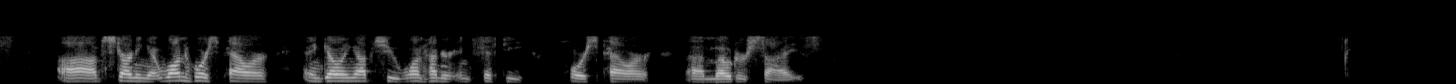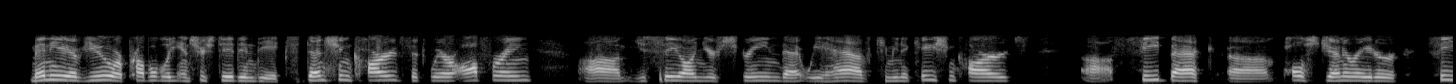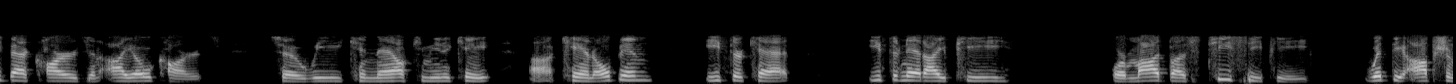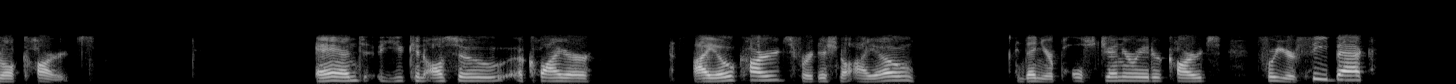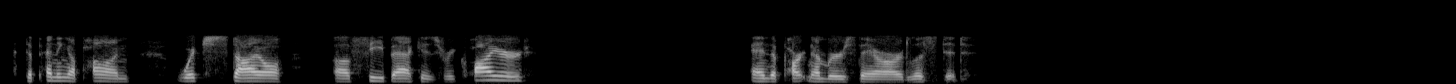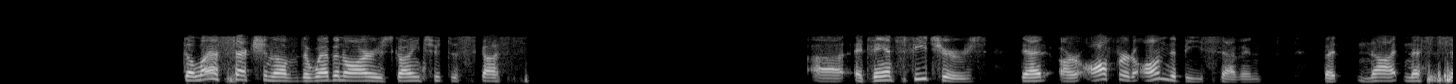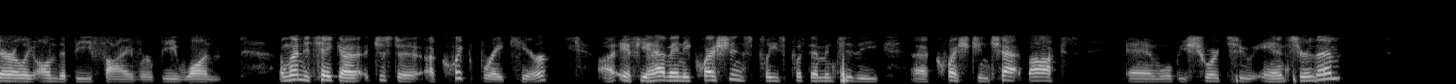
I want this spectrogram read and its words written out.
uh, starting at one horsepower and going up to 150 horsepower uh, motor size. Many of you are probably interested in the extension cards that we're offering. Um, you see on your screen that we have communication cards, uh, feedback, uh, pulse generator feedback cards, and I.O. cards. So we can now communicate uh, CAN Open, EtherCAT, Ethernet IP, or Modbus TCP with the optional cards. And you can also acquire I.O. cards for additional I.O., and then your pulse generator cards for your feedback, depending upon which style of feedback is required. And the part numbers there are listed. The last section of the webinar is going to discuss uh, advanced features that are offered on the B7, but not necessarily on the B5 or B1. I'm going to take a just a, a quick break here. Uh, if you have any questions, please put them into the uh, question chat box and we'll be sure to answer them.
